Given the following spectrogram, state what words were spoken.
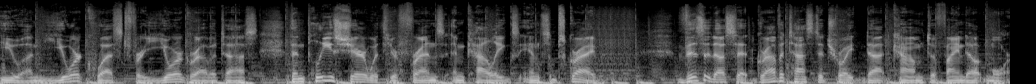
you on your quest for your gravitas, then please share with your friends and colleagues and subscribe. Visit us at gravitasdetroit.com to find out more.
